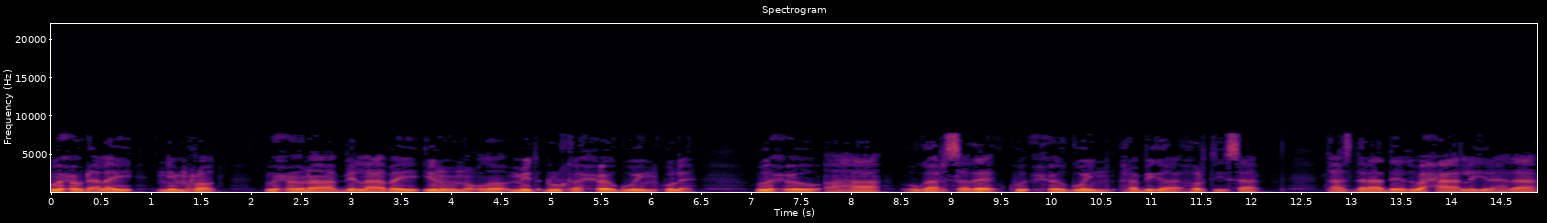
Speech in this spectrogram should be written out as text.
wuxuu dhalay nimrood wuxuuna bilaabay inuu noqdo mid dhulka xoog weyn ku leh. Wuxuu ahaa ugaarsade ku xoog weyn rabbiga hortiisa. Taas daraaddeed waxaa la yidhaahdaa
